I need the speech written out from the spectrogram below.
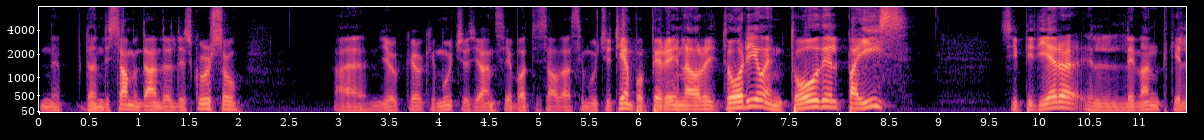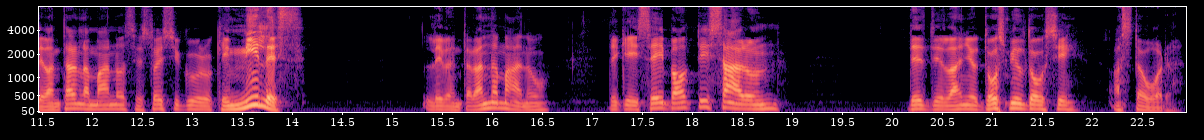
donde estamos dando el discurso, ah, yo creo que muchos ya han sido bautizados hace mucho tiempo, pero en el auditorio, en todo el país, si pidiera que levantaran la mano, estoy seguro que miles levantarán la mano de que se bautizaron desde el año 2012 hasta ahora.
